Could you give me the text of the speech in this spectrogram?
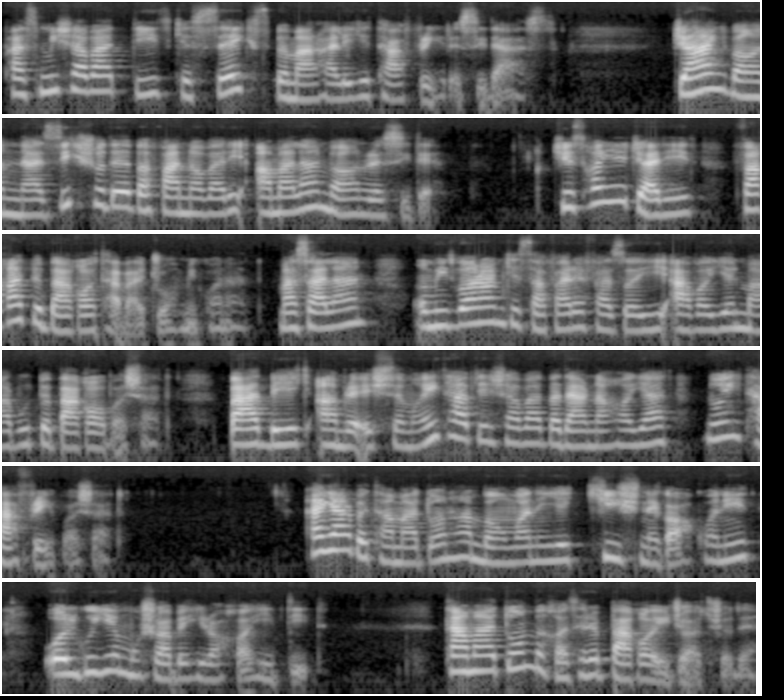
پس می شود دید که سکس به مرحله تفریح رسیده است. جنگ به آن نزدیک شده و فناوری عملا به آن رسیده. چیزهای جدید فقط به بقا توجه می کنند. مثلا امیدوارم که سفر فضایی اوایل مربوط به بقا باشد. بعد به یک امر اجتماعی تبدیل شود و در نهایت نوعی تفریح باشد. اگر به تمدن هم به عنوان یک کیش نگاه کنید، الگوی مشابهی را خواهید دید. تمدن به خاطر بقا ایجاد شده.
